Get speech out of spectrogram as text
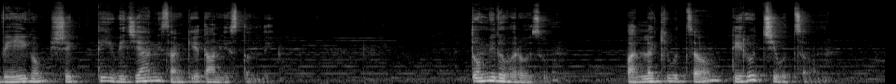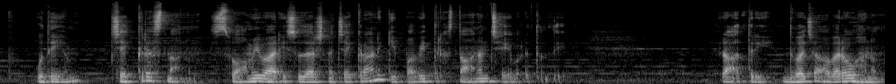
వేగం శక్తి విజయాన్ని సంకేతాన్ని ఇస్తుంది. తొమ్మిదవ రోజు. పల్లకి ఉత్సవం తిరుచి ఉత్సవం. ఉదయం చక్ర స్నానం స్వామివారి సుదర్శన చక్రానికి పవిత్ర స్నానం చేయబడుతుంది. రాత్రి ధ్వజ అవరోహణం.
